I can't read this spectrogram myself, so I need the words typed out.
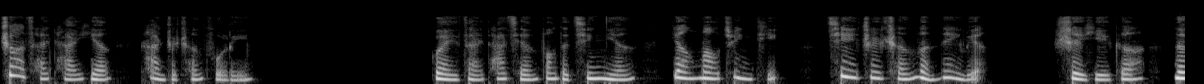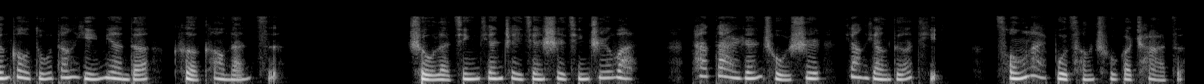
这才抬眼看着陈府林。跪在他前方的青年，样貌俊挺，气质沉稳内敛，是一个能够独当一面的可靠男子。除了今天这件事情之外，他待人处事样样得体，从来不曾出过岔子。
